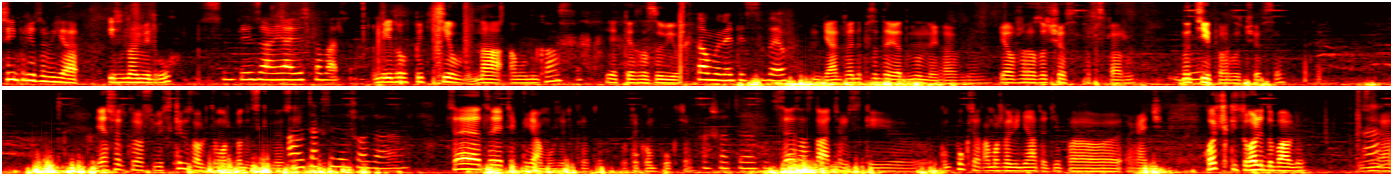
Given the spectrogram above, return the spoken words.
Всім призом я і мною мій друг. Всім привіт, я Віска Барса. Мій друг підсів на Амунка, як я зрозумів. Хто мене підсадив? Я тебе не підсадив, я давно не грав. Я вже розучився, так скажу. Ну, типу розучився. Я швидко собі скін зроблю, ти можеш подати скін. А оце, кстати, що за. Це, це я тільки я можу відкрити, отой компуктер. А що це? Це заздательський е, компуктер, там можна міняти, типу, речі. Хочеш якісь ролі добавлю? А?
